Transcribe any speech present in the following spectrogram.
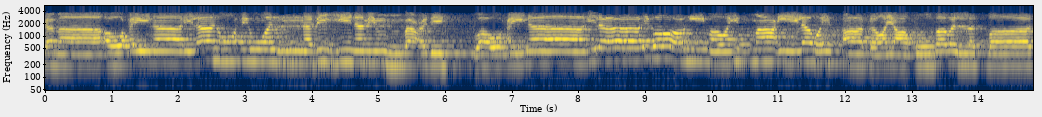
كما أوحينا إلى نوح والنبيين من بعده وأوحينا إلى إبراهيم وإسماعيل وإسحاق ويعقوب والأسباط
